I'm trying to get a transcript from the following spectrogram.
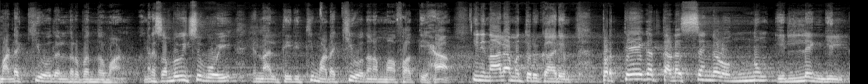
മടക്കി ഓതൽ നിർബന്ധമാണ്. അങ്ങനെ സംഭവിച്ചു പോയി എന്നാൽ തിരുത്തി മടക്കി ഓതണം മാ ഫാത്തിഹ. ഇനി നാലാമത്തെ ഒരു കാര്യം പ്രത്യേക തടസ്സങ്ങളൊന്നും ഇല്ലെങ്കിൽ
